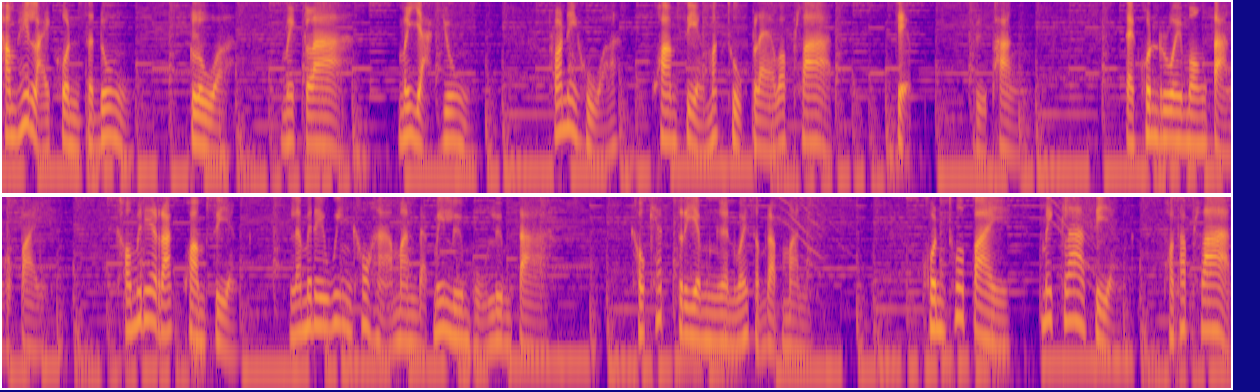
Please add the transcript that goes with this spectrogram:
ททำให้หลายคนสะดุ้ง กลัว ไม่กล้า ไม่อยากยุ่ง เพราะในหัวความเสี่ยงมักถูกแปลว่าพลาด เจ็บ หรือพัง แต่คนรวยมองต่างออกไป เขาไม่ได้รักความเสี่ยง และไม่ได้วิ่งเข้าหามันแบบไม่ลืมหูลืมตา เขาแค่เตรียมเงินไว้สำหรับมัน คนทั่วไปไม่กล้าเสี่ยง เพราะถ้าพลาด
